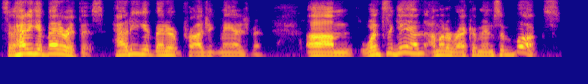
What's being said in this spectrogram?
so how do you get better at this? How do you get better at project management? Um, once again i'm going to recommend some books.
